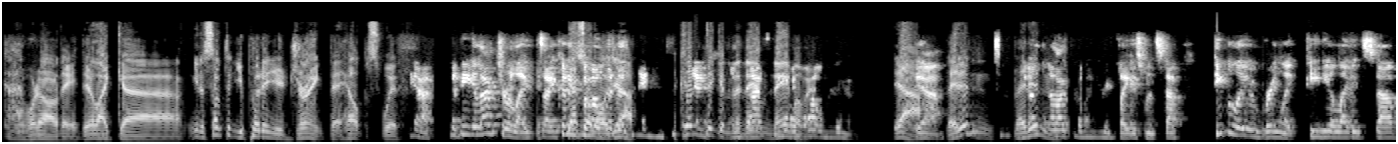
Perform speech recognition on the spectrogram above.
God, what are they? They're like uh, you know, something you put in your drink that helps with Yeah, but the electrolytes. I couldn't come up with yeah. I couldn't think of the damn name of it. Yeah. Yeah. They didn't they didn't electrolyte replacement stuff. People even bring like Pedialyte stuff.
